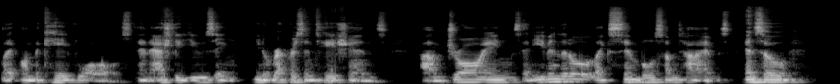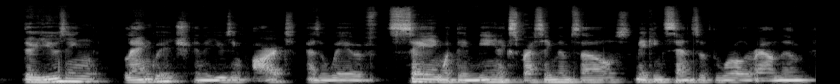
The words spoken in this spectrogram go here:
like on the cave walls and actually using, you know, representations um, drawings and even little like symbols sometimes. And so they're using language and they're using art as a way of saying what they mean, expressing themselves, making sense of the world around them.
